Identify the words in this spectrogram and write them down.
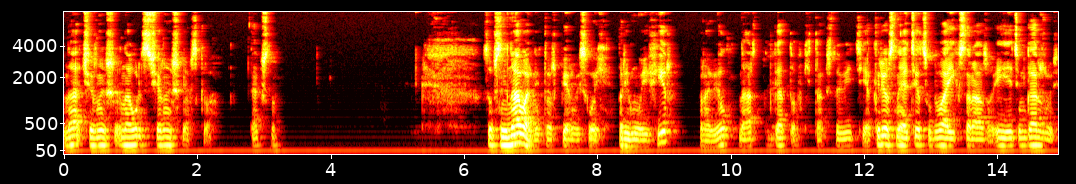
на, Черныш... на улице Чернышевского. Так что, собственно, и Навальный тоже первый свой прямой эфир провел на артподготовке. Так что, видите, я крестный отец у двоих сразу, и этим горжусь.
